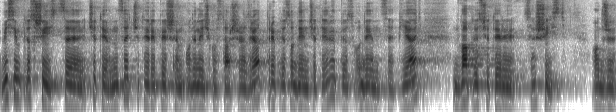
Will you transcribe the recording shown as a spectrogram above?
8 плюс 6 це 14, 4 пишемо одиничку в старший розряд, 3 плюс 1 4, плюс 1 це 5, 2 плюс 4 це 6. Отже,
